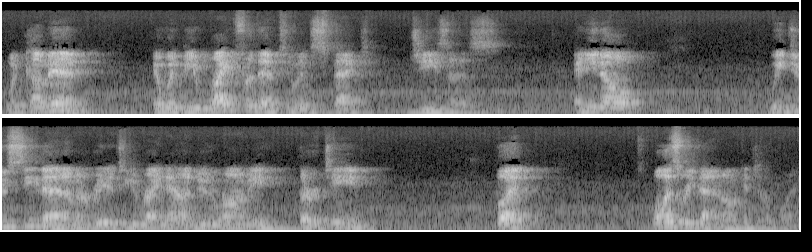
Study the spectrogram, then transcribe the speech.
would come in. It would be right for them to inspect Jesus. And you know, we do see that. I'm going to read it to you right now in Deuteronomy 13. But, well, let's read that and I'll get to the point.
